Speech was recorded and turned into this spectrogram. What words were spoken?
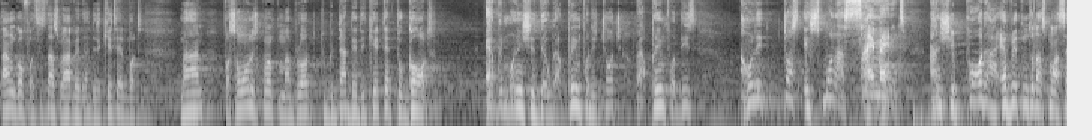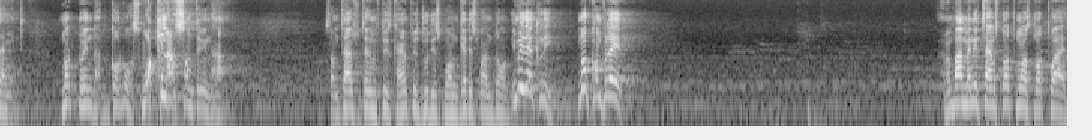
Thank God for sisters who have it, they're dedicated, but man, for someone who's coming from abroad to be that dedicated to God, Every morning she's there. We are praying for the church. We are praying for this. Only just a small assignment. And she poured her everything to that small assignment. Not knowing that God was working out something in her. Sometimes we tell them, please, can you please do this one? Get this one done. Immediately. No complaint. I remember many times, not once, not twice,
